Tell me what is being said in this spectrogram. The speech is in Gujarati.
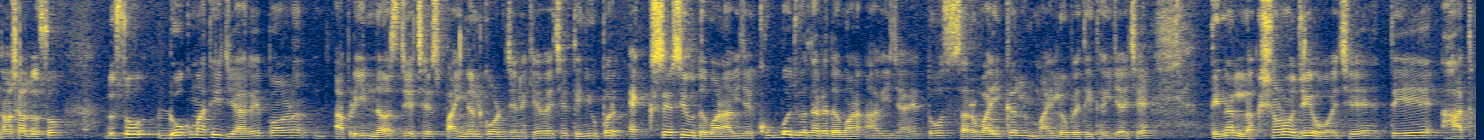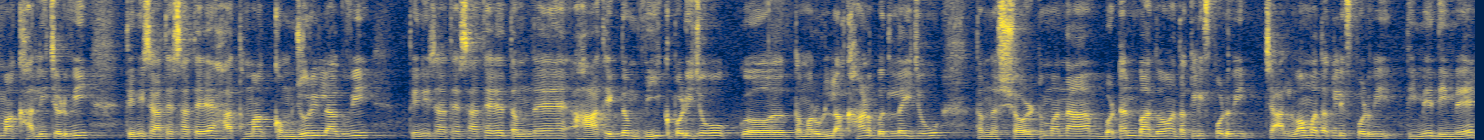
નમસ્કાર દોસ્તો. દોસ્તો, ડોકમાંથી જ્યારે પણ આપણી નસ જે છે, સ્પાઇનલ કોર્ડ જેને કહેવાય છે, તેની ઉપર એક્સેસિવ દબાણ આવી જાય, ખૂબ જ વધારે દબાણ આવી જાય, તો સર્વાઇકલ માઇલોપેથી થઈ જાય છે. તેના લક્ષણો જે હોય છે, તે હાથમાં ખાલી ચડવી, તેની સાથે સાથે હાથમાં કમજોરી લાગવી, તેની સાથે સાથે તમને હાથ એકદમ વીક પડી જવો તમારું લખાણ બદલાઈ જવું, તમને શર્ટમાંના બટન બાંધવામાં તકલીફ પડવી, ચાલવામાં તકલીફ પડવી, ધીમે ધીમે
